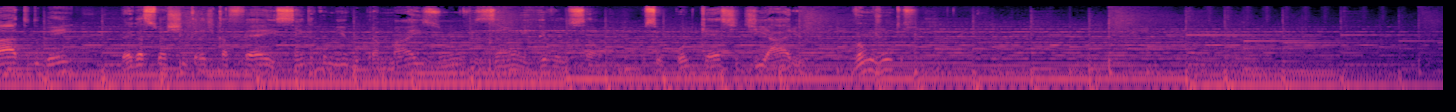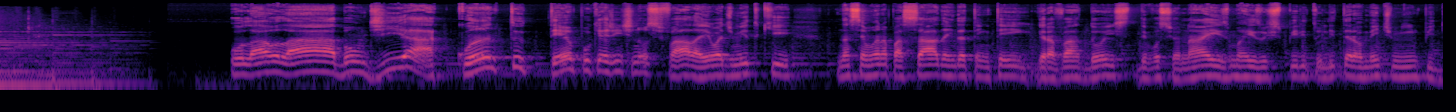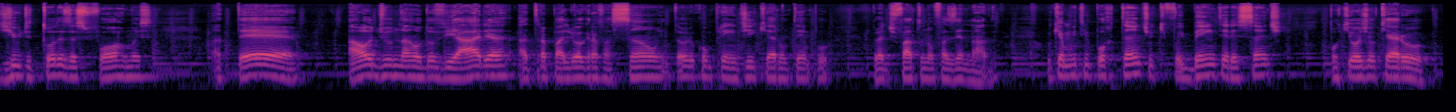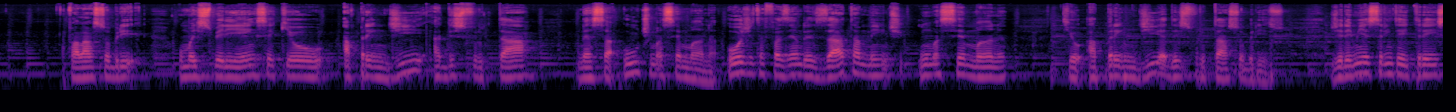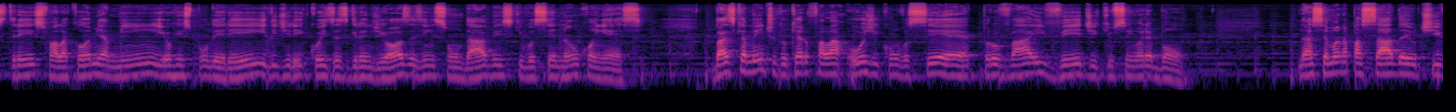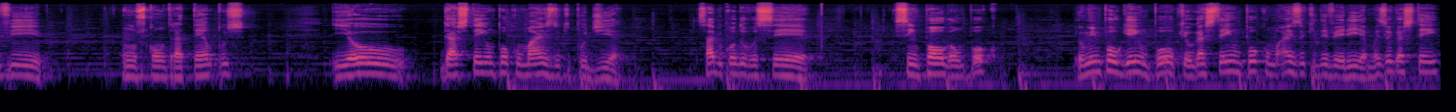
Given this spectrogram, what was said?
Olá, tudo bem? Pega sua xícara de café e senta comigo para mais um Visão e Revolução, o seu podcast diário. Vamos juntos? Olá, olá, bom dia! Há quanto tempo que a gente não se fala? Eu admito que na semana passada ainda tentei gravar dois devocionais, mas o espírito literalmente me impediu de todas as formas. Até áudio na rodoviária atrapalhou a gravação, então eu compreendi que era um tempo para de fato não fazer nada. O que é muito importante, o que foi bem interessante, porque hoje eu quero falar sobre uma experiência que eu aprendi a desfrutar nessa última semana. Hoje está fazendo exatamente uma semana que eu aprendi a desfrutar sobre isso. Jeremias 33, 3 fala: Clame a mim e eu responderei, e lhe direi coisas grandiosas e insondáveis que você não conhece. Basicamente, o que eu quero falar hoje com você é provar e ver de que o Senhor é bom. Na semana passada eu tive uns contratempos e eu gastei um pouco mais do que podia. Sabe quando você se empolga um pouco? Eu me empolguei um pouco, eu gastei um pouco mais do que deveria, mas eu gastei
